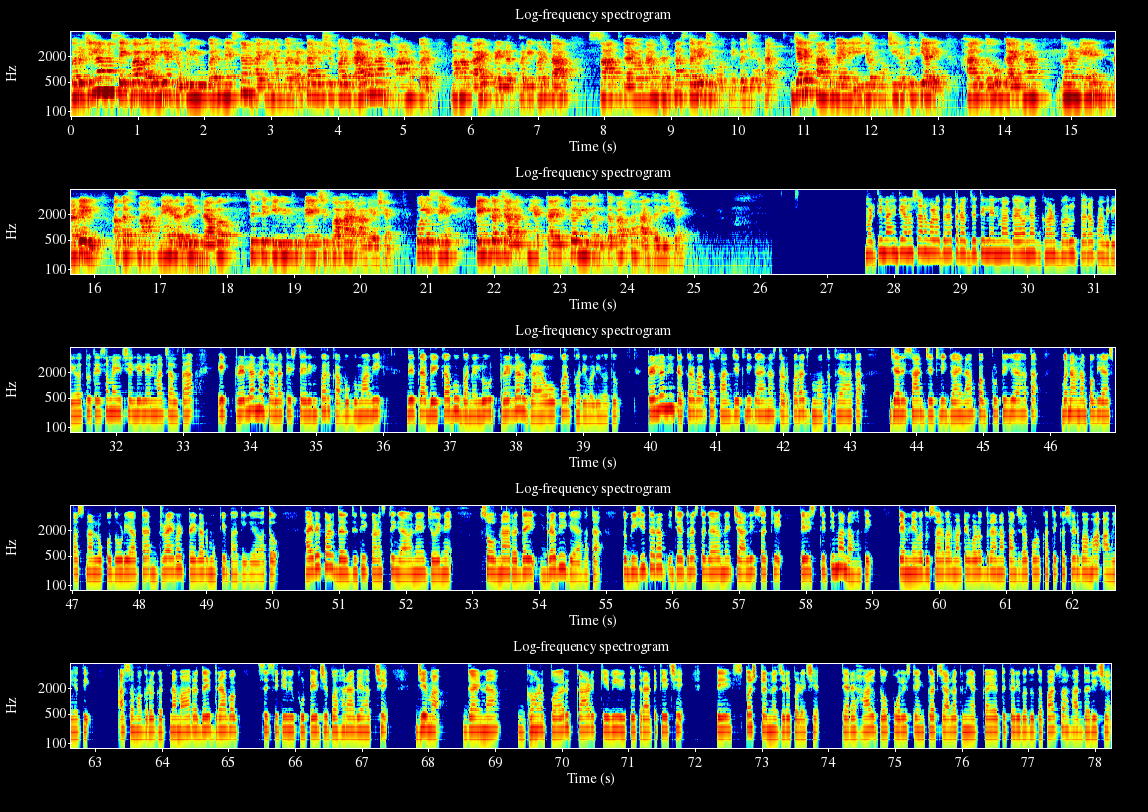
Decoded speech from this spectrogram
ભરૂચ જિલ્લામાં સેગવા વરેડિયા ચોકડી ઉપર નેશનલ હાઈવે નંબર અડતાલીસ ઉપર ગાયોના ઘાણ પર મહાકાય ટ્રેલર ફરી વળતા સાત ગાયોના ઘટના સ્થળે જ મોત નીપજ્યા હતા. જ્યારે સાત ગાયને ઈજા પહોંચી હતી ત્યારે હાલ તો ગાયના ઘરને નડેલ અકસ્માતને હૃદય દ્રાવક સીસીટીવી ફૂટેજ બહાર આવ્યા છે. પોલીસે ટેન્કર ચાલકની અટકાયત કરી વધુ તપાસ હાથ ધરી છે. મળતી માહિતી અનુસાર વડોદરા તરફ જતી લેનમાં ગાયોના ઘણ ભરૂચ તરફ આવી રહ્યું હતું. તે સમયે છેલ્લી લેનમાં ચાલતા એક ટ્રેલરના ચાલકે સ્ટેરિંગ પર કાબુ ગુમાવી દેતા બેકાબુ બનેલું ટ્રેલર ગાયો ઉપર ફરી વળ્યું હતું. ટ્રેલરની ટક્કર વાગતા સાત જેટલી ગાયના સ્થળ પર જ મોત થયા હતા. જ્યારે સાત જેટલી ગાયના પગ તૂટી ગયા હતા. બનાવના પગલે આસપાસના લોકો દોડી આવતા ડ્રાઈવર ટ્રેલર મૂકી ભાગી ગયો હતો. હાઈવે પર દર્દીથી કણસતી ગાયોને જોઈને સૌના હૃદય દ્રવી ગયા હતા. તો બીજી તરફ ઇજાગ્રસ્ત ગાયોને ચાલી શકે તેવી સ્થિતિમાં ન હતી. તેમને વધુ સારવાર માટે વડોદરાના પાંજરાપોળ ખાતે ખસેડવામાં આવી હતી. આ સમગ્ર ઘટનામાં હૃદયદ્રાવક સીસીટીવી ફૂટેજ બહાર આવ્યા છે, જેમાં ગાયના ઘણ પર કાળ કેવી રીતે ત્રાટકે છે તે સ્પષ્ટ નજરે પડે છે. ત્યારે હાલ તો પોલીસ ટેન્કર ચાલકની અટકાયત કરી વધુ તપાસ હાથ ધરી છે.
